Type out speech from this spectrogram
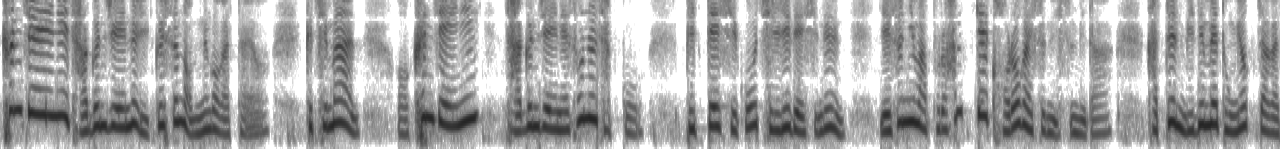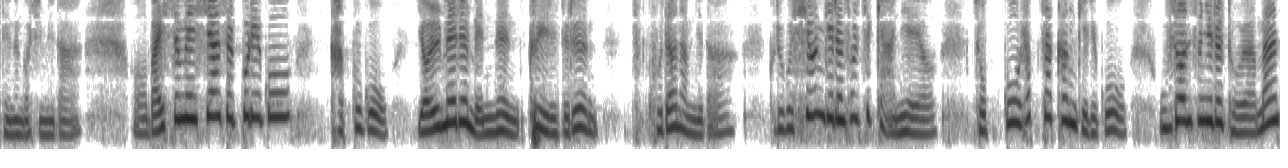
큰 죄인이 작은 죄인을 이끌 수는 없는 것 같아요. 그렇지만 어, 큰 죄인이 작은 죄인의 손을 잡고 빛 되시고 진리 되시는 예수님 앞으로 함께 걸어갈 수는 있습니다. 같은 믿음의 동역자가 되는 것입니다. 어, 말씀의 씨앗을 뿌리고 가꾸고 열매를 맺는 그 일들은 참 고단합니다. 그리고 쉬운 길은 솔직히 아니에요. 좁고 협착한 길이고 우선순위를 둬야만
